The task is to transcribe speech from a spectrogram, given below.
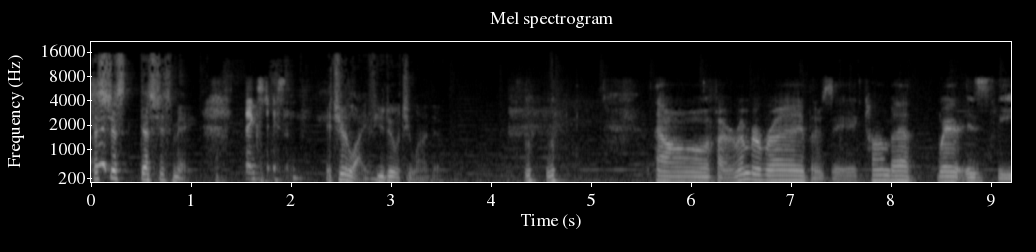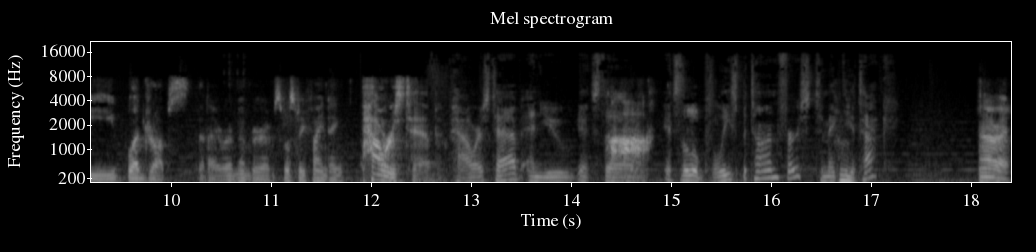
That's just that's just me. Thanks, Jason. It's your life. You do what you want to do. Now, if I remember right, there's a combat. Where is the blood drops that I remember I'm supposed to be finding? Powers tab. Powers tab, and you it's the Ah. it's the little police baton first to make the attack. All right.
